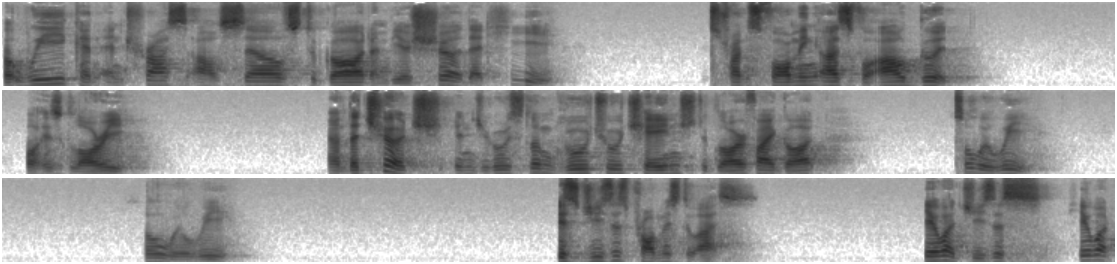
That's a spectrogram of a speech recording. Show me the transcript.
but we can entrust ourselves to God and be assured that He is transforming us for our good, for His glory. And the church in Jerusalem grew through change to glorify God. So will we. So will we. Is Jesus promised to us? Hear what Jesus, hear what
